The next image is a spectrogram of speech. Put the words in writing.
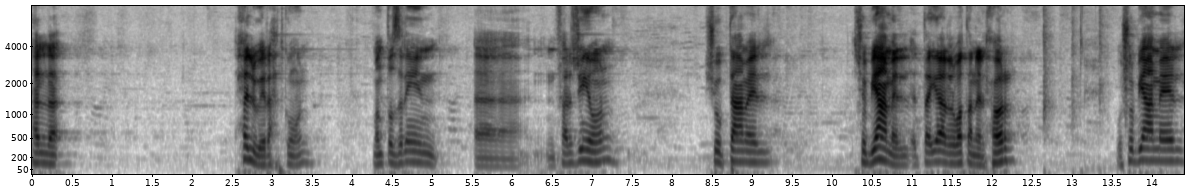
هلا حلوة رح تكون. منتظرين آه نفرجيهم شو بتعمل شو بيعمل التيار الوطني الحر. وشو بيعمل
